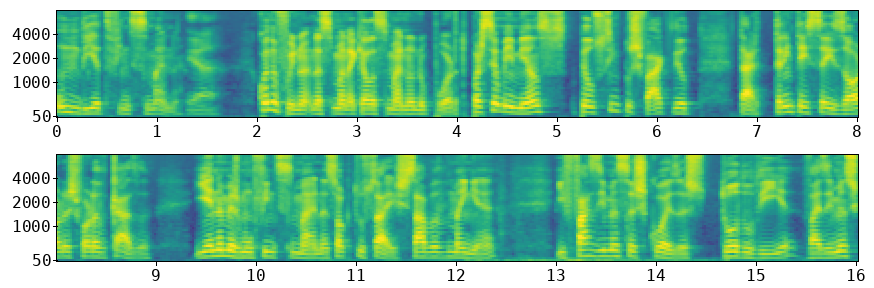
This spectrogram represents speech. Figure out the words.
um dia de fim de semana. Yeah. Quando eu fui na semana, aquela semana no Porto, pareceu-me imenso pelo simples facto de eu estar 36 horas fora de casa. E é na mesma um fim de semana, só que tu sais sábado de manhã e fazes imensas coisas todo o dia, vais a imensos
